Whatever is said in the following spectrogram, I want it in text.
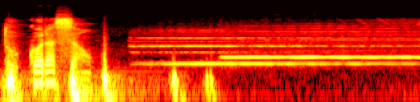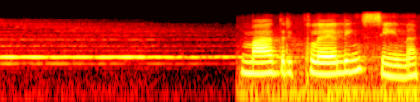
do Coração Madre Clélia ensina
